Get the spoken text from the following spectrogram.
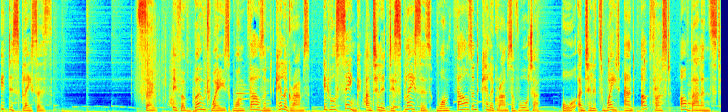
it displaces. So, if a boat weighs 1,000 kilograms, it will sink until it displaces 1,000 kilograms of water, or until its weight and upthrust are balanced.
